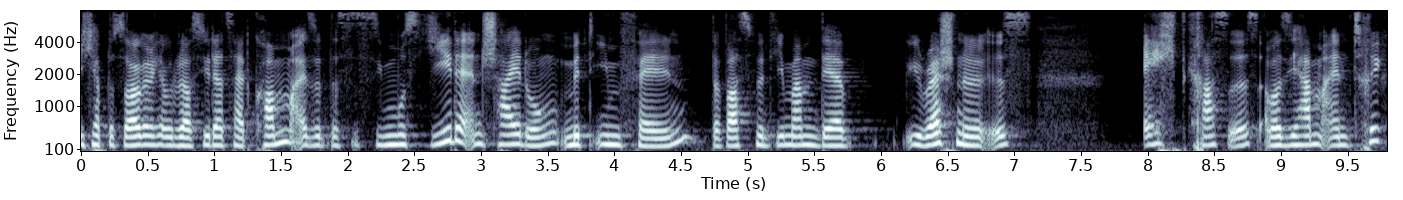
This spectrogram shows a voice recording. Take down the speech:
ich habe das Sorgerecht, aber du darfst jederzeit kommen. Also das ist, sie muss jede Entscheidung mit ihm fällen, was mit jemandem, der irrational ist, echt krass ist. Aber sie haben einen Trick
